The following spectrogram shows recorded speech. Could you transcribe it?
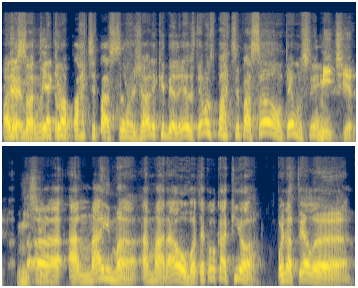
Olha é só, tem aqui bom. uma participação já, olha que beleza. Temos participação? Temos sim. Mentira, mentira. A, a Naima Amaral, vou até colocar aqui, ó. Põe na tela.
